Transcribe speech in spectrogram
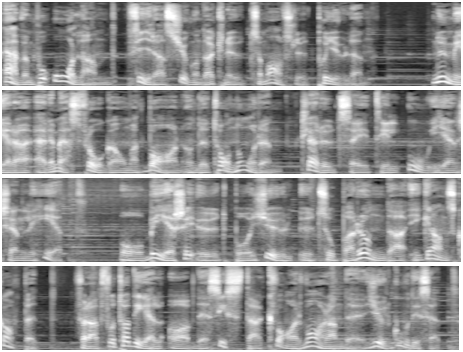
Även på Åland firas 20 Knut som avslut på julen. Numera är det mest fråga om att barn under tonåren klär ut sig till oigenkännlighet och beger sig ut på julutsoparrunda i grannskapet för att få ta del av det sista kvarvarande julgodiset.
